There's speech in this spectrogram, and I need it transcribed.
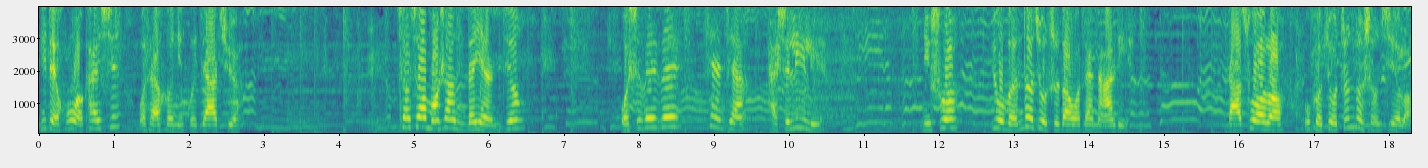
你得哄我开心，我才和你回家去。悄悄蒙上你的眼睛。我是微微、倩倩还是丽丽？你说，用闻的就知道我在哪里。答错了，我可就真的生气了。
